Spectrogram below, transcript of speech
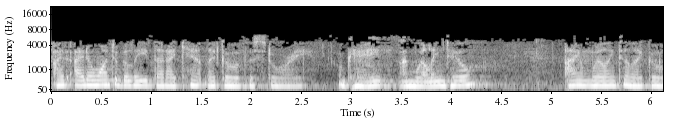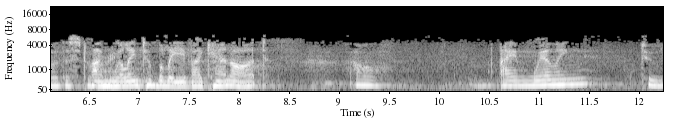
I, I don't want to believe that I can't let go of the story. Okay, I'm willing to. I'm willing to let go of the story. I'm willing to believe I cannot. Oh. I'm willing to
